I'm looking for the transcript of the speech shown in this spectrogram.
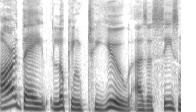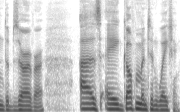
Are they looking to you as a seasoned observer as a government in waiting?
